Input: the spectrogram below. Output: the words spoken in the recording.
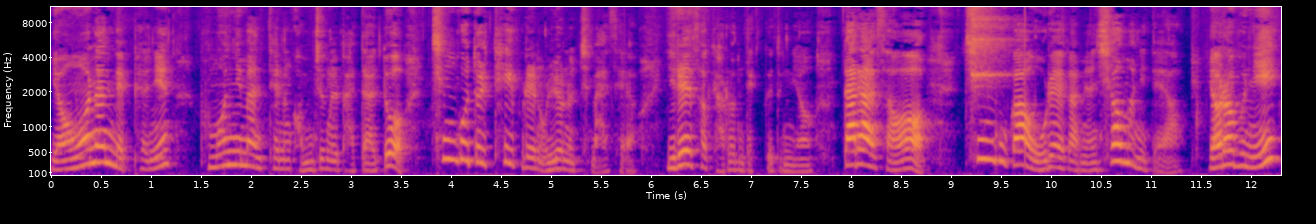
영원한 내 편인 부모님한테는 검증을 받아도 친구들 테이블엔 올려놓지 마세요. 이래서 결혼됐거든요. 따라서 친구가 오래 가면 시어머니 돼요. 여러분이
